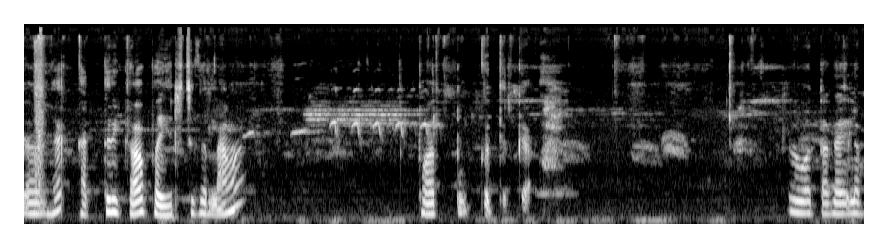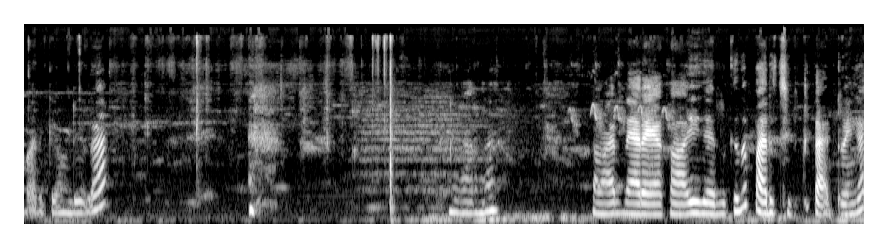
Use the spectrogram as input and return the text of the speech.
இந்தாங்க. பாருங்க கத்திரிக்காய் பயிரிச்சுக்கிடலாம் பருப்பு கத்திரிக்காய். இது ஒத்த கையில் பறிக்க முடியல. இங்க பாருங்க. இந்த மாதிரி நிறையா காய்கறி இருக்குது. பறிச்சுக்கிட்டு காட்டுறேங்க.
